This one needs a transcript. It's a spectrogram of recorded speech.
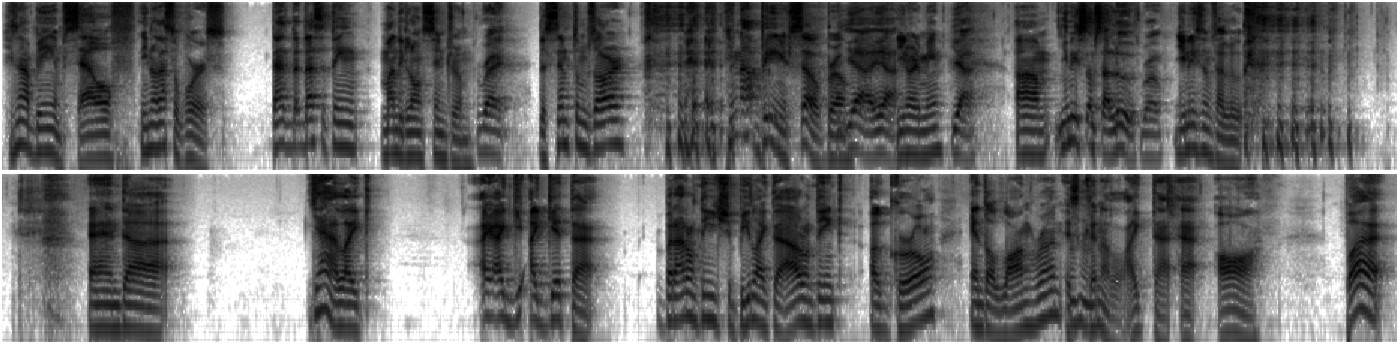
he's not being himself. You know, that's the worst. That, that that's the thing, mandilon syndrome. right. the symptoms are you're not being yourself, bro. Yeah, yeah. You know what I mean? Yeah. Um, You need some salud, bro. you need some salud. and uh yeah, like I, I I get that, but I don't think you should be like that. I don't think a girl in the long run is mm-hmm. gonna like that at all. But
